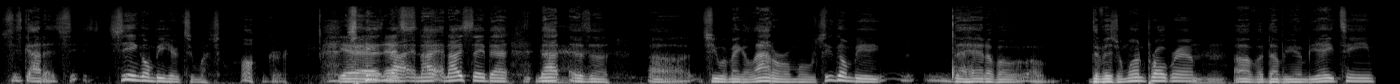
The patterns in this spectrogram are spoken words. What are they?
she's got it. She, she ain't gonna be here too much longer. Yeah, she's not, and I and I say that not as a uh, she would make a lateral move. She's gonna be the head of a, a Division One program Mm-hmm. of a WNBA team,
